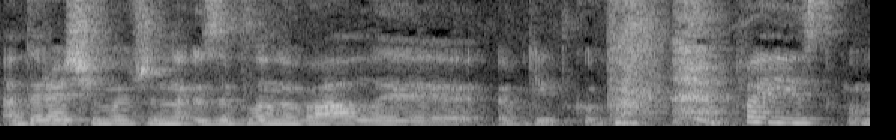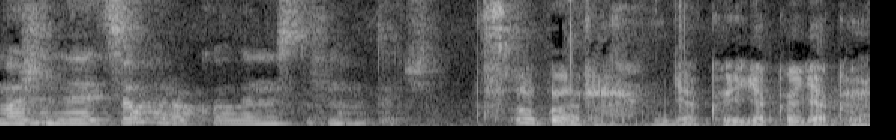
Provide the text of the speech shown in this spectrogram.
А до речі, ми вже запланували влітку поїздку. Може, не цього року, але наступного точно. Супер. Дякую, дякую, дякую.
